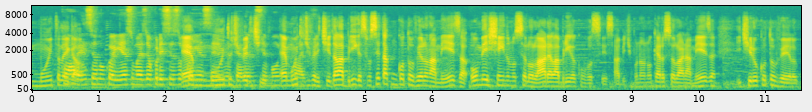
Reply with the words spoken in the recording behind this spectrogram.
muito legal. Cara, esse eu não conheço, mas eu preciso É conhecer. muito divertido. É muito divertido. Ela briga. Se você tá com o cotovelo na mesa ou mexendo no celular, ela briga com você, sabe? Tipo, não, não quero o celular na mesa e tira o cotovelo.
